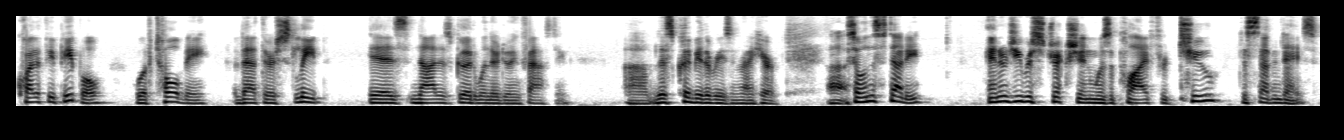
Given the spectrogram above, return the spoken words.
quite a few people who have told me that their sleep is not as good when they're doing fasting. Um, this could be the reason right here. Uh, so, in the study, energy restriction was applied for two to seven days,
